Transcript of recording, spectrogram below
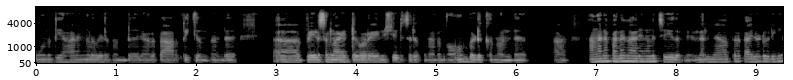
മൂന്ന് ധ്യാനങ്ങൾ വരുന്നുണ്ട്. ഞങ്ങൾ പ്രാർത്ഥിക്കുന്നുണ്ട്. പേഴ്സണൽ ആയിട്ട് കുറെ ഇനിഷ്യേറ്റീവ്സ് എടുക്കുന്നുണ്ട്. നോമ്പ് എടുക്കുന്നുണ്ട് അങ്ങനെ പല കാര്യങ്ങൾ ചെയ്തു. എന്നാലും ഞാൻ അത്ര കാര്യമായിട്ട് ഒരുങ്ങി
